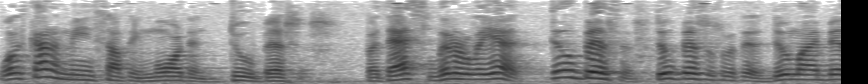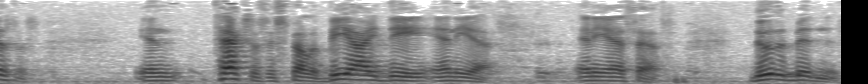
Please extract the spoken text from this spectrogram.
Well, it's got to mean something more than do business. But that's literally it. Do business. Do business with this. Do my business. In Texas, they spell it B-I-D-N-E-S. N-E-S-S. Do the business.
